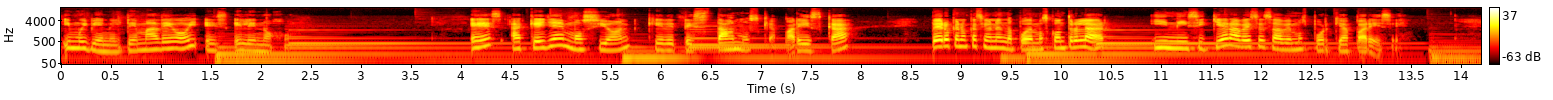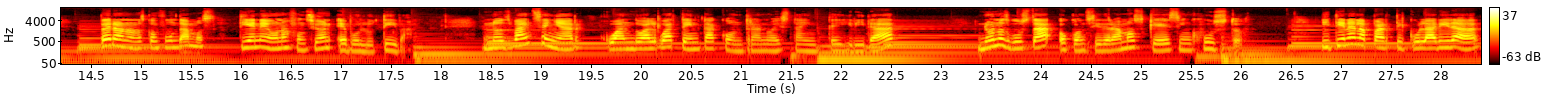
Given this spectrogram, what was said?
Y muy bien, el tema de hoy es el enojo. Es aquella emoción que detestamos que aparezca, pero que en ocasiones no podemos controlar y ni siquiera a veces sabemos por qué aparece. Pero no nos confundamos, tiene una función evolutiva. Nos va a enseñar cuando algo atenta contra nuestra integridad no nos gusta o consideramos que es injusto. Y tiene la particularidad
